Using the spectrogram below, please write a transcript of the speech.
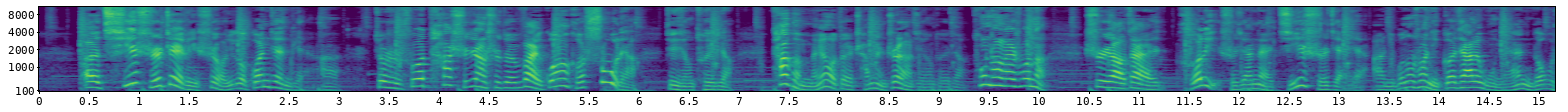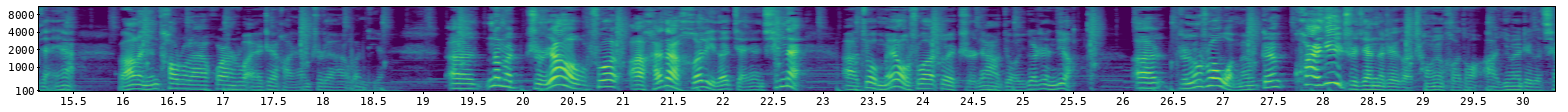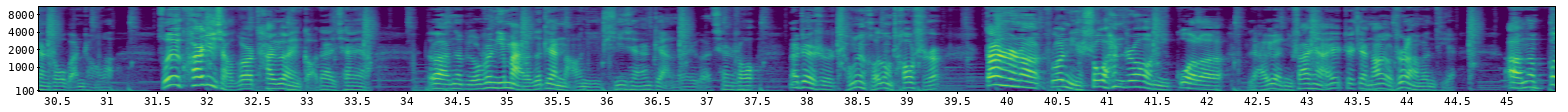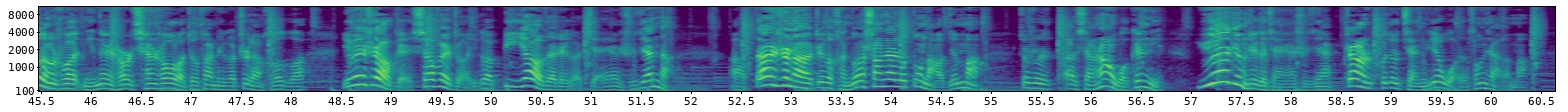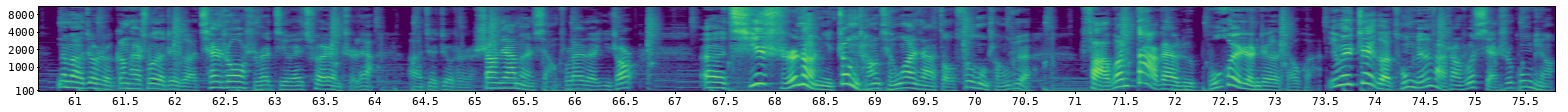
呃，其实这里是有一个关键点啊，就是说它实际上是对外观和数量进行推定，它可没有对产品质量进行推定。通常来说呢，是要在合理时间内及时检验啊，你不能说你搁家里五年你都不检验，完了您掏出来忽然说，哎，这好像质量有问题。呃，那么只要说啊还在合理的检验期内啊，就没有说对质量有一个认定。呃，只能说我们跟快递之间的这个承运合同啊，因为这个签收完成了，所以快递小哥他愿意搞代签呀，对吧？那比如说你买了个电脑，你提前点了这个签收，那这是承运合同超时。但是呢，说你收完之后，你过了俩月，你发现哎这电脑有质量问题啊，那不能说你那时候签收了就算这个质量合格，因为是要给消费者一个必要的这个检验时间的啊。但是呢，这个很多商家就动脑筋嘛。就是呃，想让我跟你约定这个检验时间，这样不就减低我的风险了吗？那么就是刚才说的这个签收时即为确认质量啊，这就是商家们想出来的一招。呃，其实呢，你正常情况下走诉讼程序，法官大概率不会认这个条款，因为这个从民法上说显示公平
